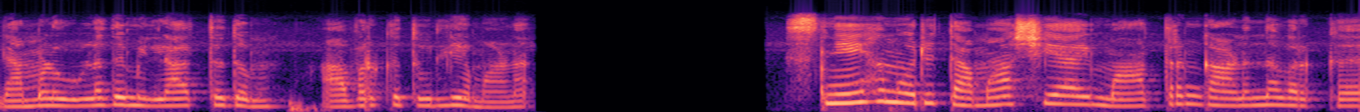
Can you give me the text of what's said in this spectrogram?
നമ്മൾ ഉള്ളതുമില്ലാത്തതും അവർക്ക് തുല്യമാണ്. സ്നേഹം ഒരു തമാശയായി മാത്രം കാണുന്നവർക്ക്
